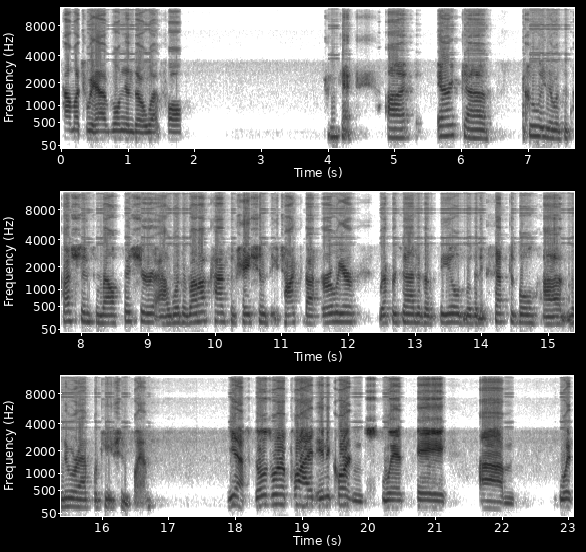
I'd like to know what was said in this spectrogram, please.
how much we have going into a wet fall. Okay. Uh, Eric uh, Cooley, there was a question from Ralph Fisher. Uh, were the runoff concentrations that you talked about earlier representative of field with an acceptable uh, manure application plan? Yes, those were applied in accordance with a um, with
